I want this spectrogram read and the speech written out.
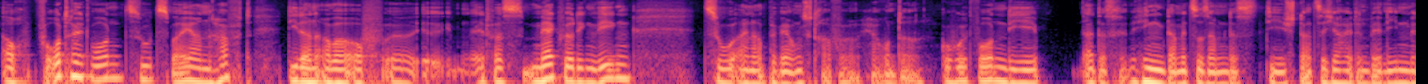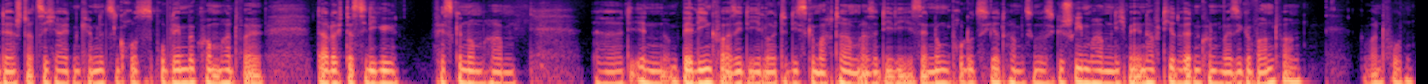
auch verurteilt wurden zu zwei Jahren Haft, die dann aber auf äh, etwas merkwürdigen Wegen zu einer Bewährungsstrafe heruntergeholt wurden, die äh, das hing damit zusammen, dass die Staatssicherheit in Berlin mit der Staatssicherheit in Chemnitz ein großes Problem bekommen hat, weil dadurch, dass sie die festgenommen haben, äh, in Berlin quasi die Leute, die es gemacht haben, also die die Sendung produziert haben, beziehungsweise geschrieben haben, nicht mehr inhaftiert werden konnten, weil sie gewarnt waren, gewarnt wurden.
